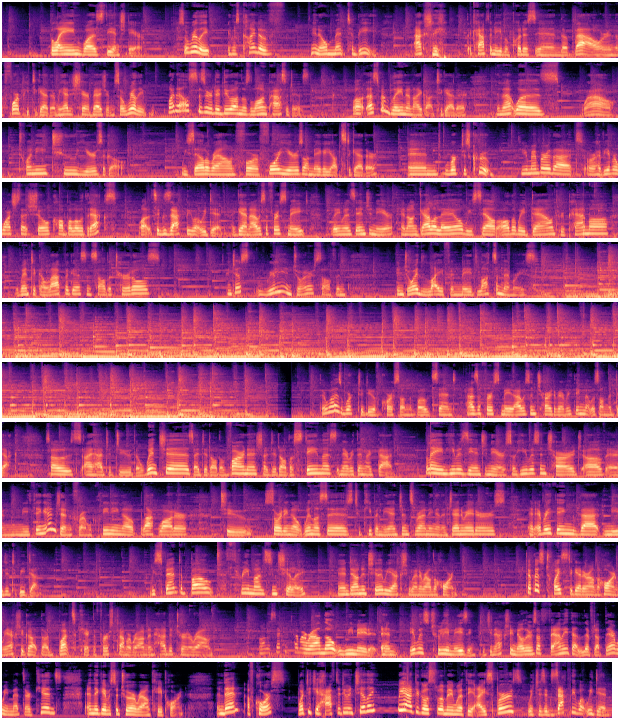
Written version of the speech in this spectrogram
Blaine was the engineer. So, really, it was kind of, you know, meant to be. Actually, the captain even put us in the bow or in the forepeak together, and we had to share a bedroom. So, really, what else is there to do on those long passages? Well, that's when Blaine and I got together, and that was, wow, 22 years ago. We sailed around for four years on mega yachts together and worked as crew. Do you remember that, or have you ever watched that show called Below the Decks? Well, that's exactly what we did. Again, I was the first mate, the engineer, and on Galileo, we sailed all the way down through Panama. We went to Galapagos and saw the turtles, and just really enjoyed ourselves and enjoyed life and made lots of memories. There was work to do, of course, on the boats, and as a first mate, I was in charge of everything that was on the deck. So I, was, I had to do the winches, I did all the varnish, I did all the stainless, and everything like that. Blaine, he was the engineer, so he was in charge of anything engine, from cleaning out black water to sorting out windlasses to keeping the engines running and the generators and everything that needed to be done. We spent about three months in Chile, and down in Chile, we actually went around the Horn. Took us twice to get around the Horn. We actually got our butts kicked the first time around and had to turn around. On the second time around, though, we made it, and it was truly amazing. Did you actually know there's a family that lived up there? We met their kids, and they gave us a tour around Cape Horn. And then, of course, what did you have to do in Chile? We had to go swimming with the icebergs, which is exactly what we did.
